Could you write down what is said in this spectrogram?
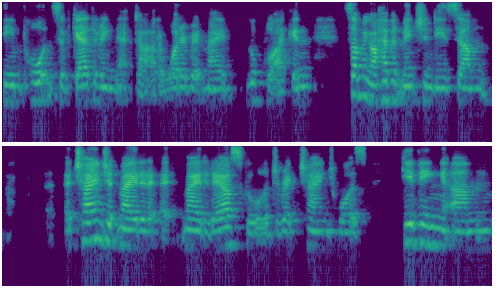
the importance of gathering that data whatever it may look like. And something i haven't mentioned is um, a change it made at, made at our school a direct change was giving um,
